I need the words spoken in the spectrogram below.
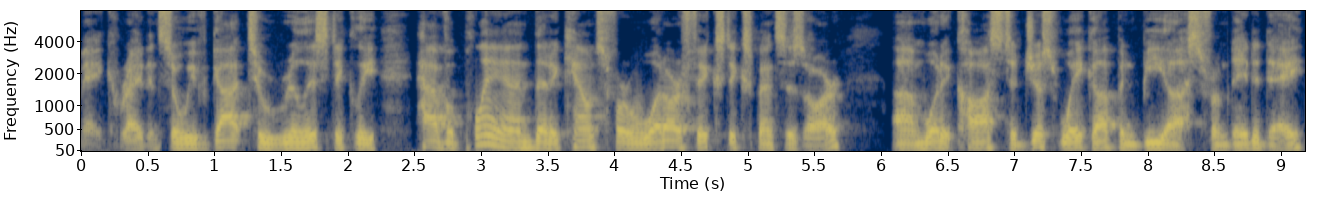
make, right? And so we've got to realistically have a plan that accounts for what our fixed expenses are, um, what it costs to just wake up and be us from day to day.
